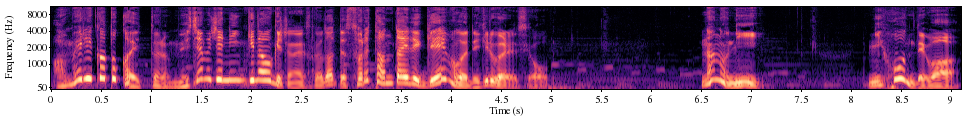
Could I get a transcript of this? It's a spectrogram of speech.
アメリカとか行ったらめちゃめちゃ人気なわけじゃないですか。だってそれ単体でゲームができるからですよ。なのに、日本では、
